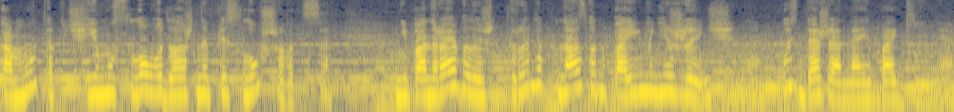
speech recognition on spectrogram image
кому-то, к чьему слову должны прислушиваться, не понравилось, что рынок назван по имени женщины, пусть даже она и богиня.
